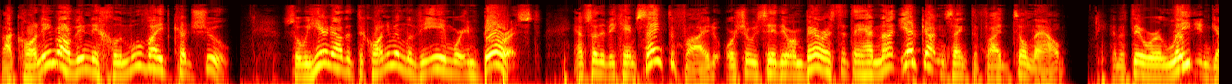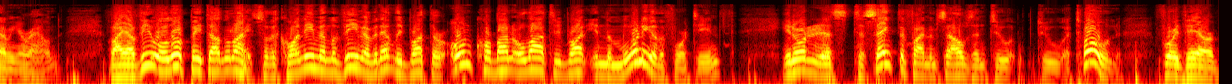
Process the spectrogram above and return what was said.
V'akohanim v'alvim nichlemu v'ayitkadshu. So we hear now that the Kohanim and Leviim were embarrassed and so they became sanctified, or shall we say they were embarrassed that they had not yet gotten sanctified till now, and that they were late in getting around. So the Kohanim and Levim evidently brought their own Korban Olah to be brought in the morning of the 14th, in order to, to sanctify themselves and to, to atone for their,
